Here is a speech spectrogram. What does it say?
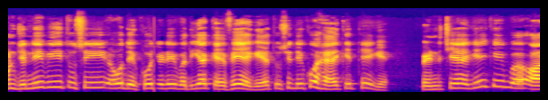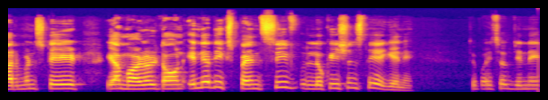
ਹੁਣ ਜਿੰਨੀ ਵੀ ਤੁਸੀਂ ਉਹ ਦੇਖੋ ਜਿਹੜੇ ਵਧੀਆ ਕੈਫੇ ਹੈਗੇ ਆ ਤੁਸੀਂ ਦੇਖੋ ਹੈ ਕਿੱਥੇ ਹੈਗੇ ਪਿੰਡ 'ਚ ਹੈਗੇ ਕਿ ਆਰਮਨ ਸਟੇਟ ਜਾਂ ਮਾਡਲ ਟਾਊਨ ਇਹਨਾਂ ਦੀ ਐਕਸਪੈਂਸਿਵ ਲੋਕੇਸ਼ਨਸ ਤੇ ਹੈਗੇ ਨੇ। ਤੇ ਭਾਈ ਸਾਹਿਬ, ਜਿਨੇ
